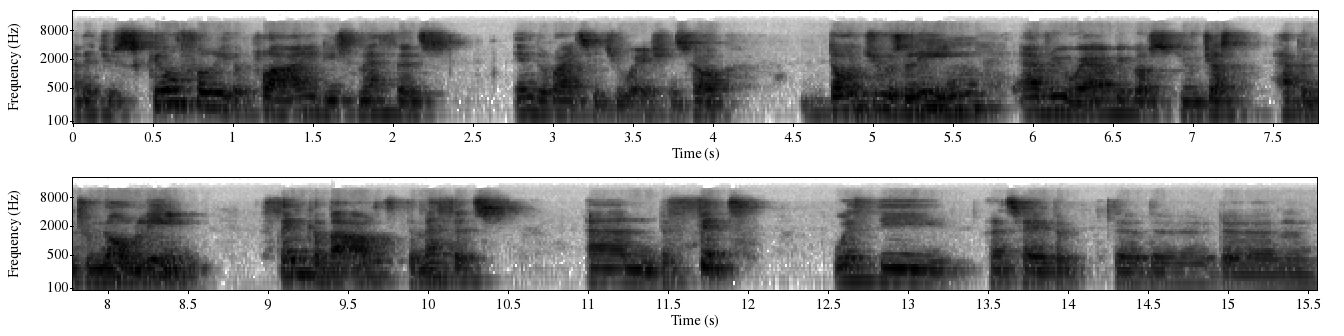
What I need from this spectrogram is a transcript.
and that you skillfully apply these methods in the right situation. So don't use lean everywhere because you just happen to know lean. Think about the methods and the fit with the, let's say, the, the, the, the um,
